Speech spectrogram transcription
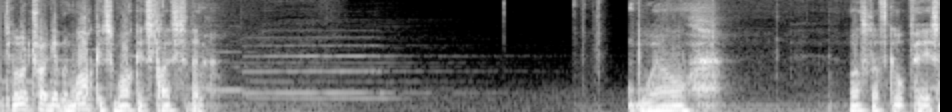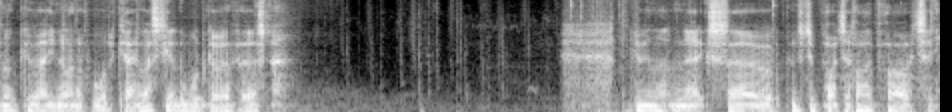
Do you want to try and get the markets? Markets close to them. Well, let's have to go up here. It's not great. You're not enough wood. Okay, let's get the wood going first. Doing that next. So, to priority, high priority.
